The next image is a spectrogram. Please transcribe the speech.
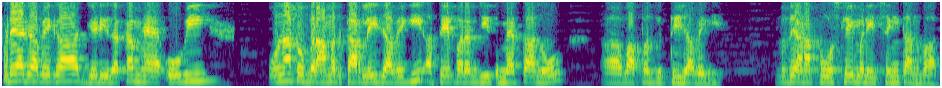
ਫੜਿਆ ਜਾਵੇਗਾ। ਜਿਹੜੀ ਰਕਮ ਹੈ, ਉਹ ਵੀ ਉਹਨਾਂ ਤੋਂ ਬਰਾਮਦ ਕਰ ਲਈ ਜਾਵੇਗੀ ਅਤੇ ਪਰਮਜੀਤ ਮਹਿਤਾ ਨੂੰ ਵਾਪਸ ਦਿੱਤੀ ਜਾਵੇਗੀ। ਲੁਧਿਆਣਾ ਪੋਸਟ ਲਈ ਮਨੀਤ ਸਿੰਘ, ਧੰਨਵਾਦ।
